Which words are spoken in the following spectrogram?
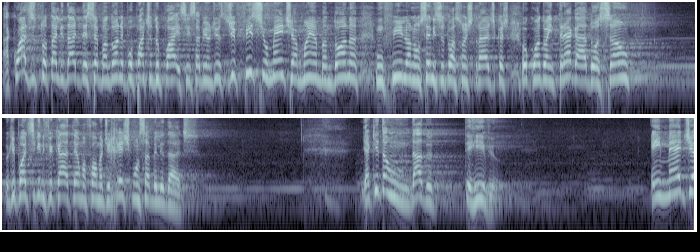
A quase totalidade desse abandono é por parte do pai, vocês sabiam disso? Dificilmente a mãe abandona um filho, a não ser em situações trágicas ou quando a entrega à adoção o que pode significar até uma forma de responsabilidade. E aqui está um dado terrível. Em média,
